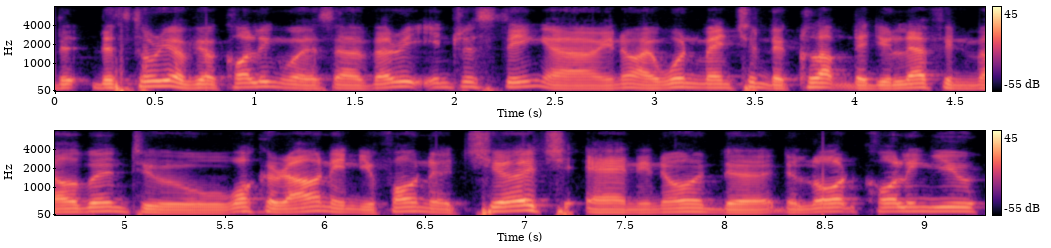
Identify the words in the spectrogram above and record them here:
the, the story of your calling was uh, very interesting. Uh, you know, I won't mention the club that you left in Melbourne to walk around and you found a church and, you know, the, the Lord calling you.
